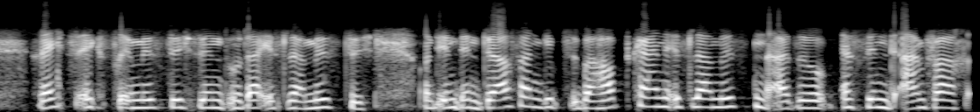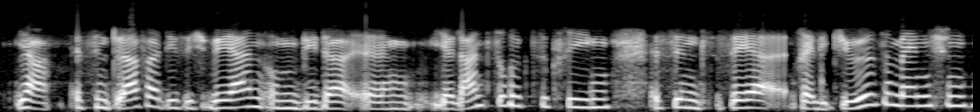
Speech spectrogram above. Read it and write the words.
rechtsextremistisch sind oder islamistisch. Und in den Dörfern gibt es überhaupt keine Islamisten. Also es sind einfach, ja, es sind Dörfer, die sich wehren, um wieder äh, ihr Land zurückzukriegen. Es sind sehr religiöse Menschen,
